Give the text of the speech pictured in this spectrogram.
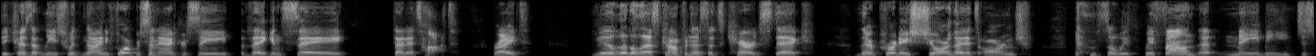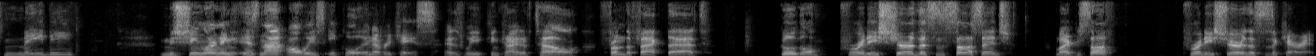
because at least with 94% accuracy, they can say that it's hot, right? A little less confidence that's carrot stick. They're pretty sure that it's orange. so we, we found that maybe, just maybe, machine learning is not always equal in every case, as we can kind of tell from the fact that Google, pretty sure this is sausage. Microsoft, pretty sure this is a carrot.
